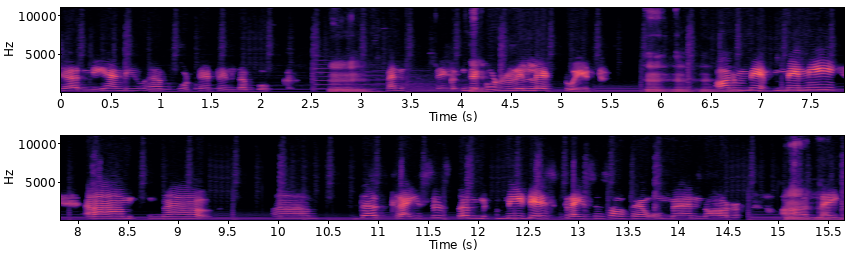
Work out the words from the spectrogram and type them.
journey, and you have put it in the book. Mm. And they, they yeah. could relate to it. Mm-hmm. Or ma- many um, uh, um, the crisis, the midday crisis of a woman, or uh, mm-hmm. like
